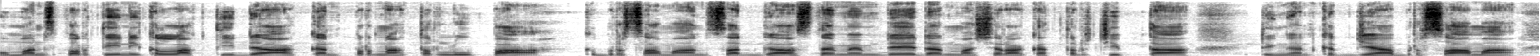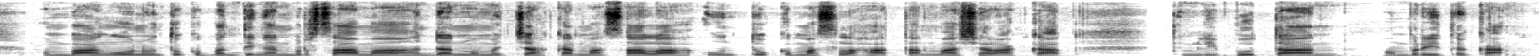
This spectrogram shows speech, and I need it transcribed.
Momen seperti ini kelak tidak akan pernah terlupa. Kebersamaan Satgas, TMMD, dan masyarakat tercipta dengan kerja bersama, membangun untuk kepentingan bersama, dan memecahkan masalah untuk kemaslahatan masyarakat. Tim Liputan memberitakan.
